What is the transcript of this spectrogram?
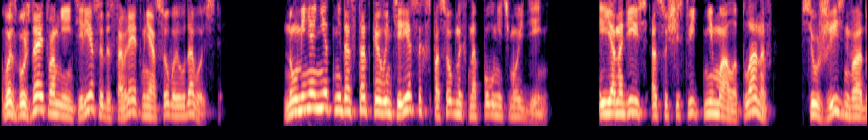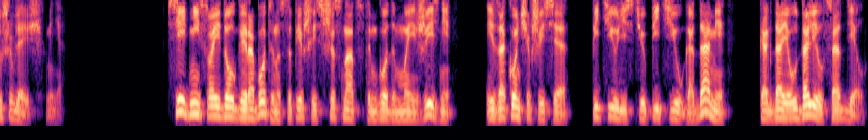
возбуждает во мне интерес и доставляет мне особое удовольствие. Но у меня нет недостатка в интересах, способных наполнить мой день, и я надеюсь осуществить немало планов, всю жизнь воодушевляющих меня. Все дни своей долгой работы, наступившей с шестнадцатым годом моей жизни и закончившейся пятьюдесятью пятью годами, когда я удалился от дел,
